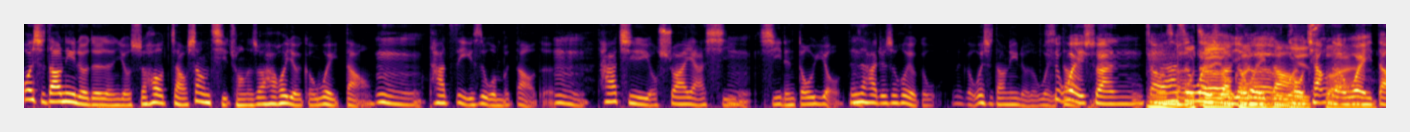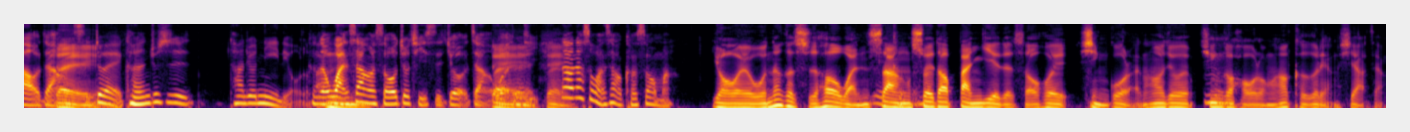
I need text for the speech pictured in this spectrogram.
胃食道逆流的人，有时候早上起床的时候，他会有一个味道，嗯他自己是闻不到的。嗯，他其实有刷牙、洗、嗯洗脸都有，但是他就是会有个那个胃食道逆流的味道。是胃酸造成，它是胃酸的味道口腔的味道这样子。对，可能就是他就逆流了。可能晚上的时候就其实就有这样的问题。那那时候晚上有咳嗽吗？有诶、我那个时候晚上睡到半夜的时候会醒过来，然后就会清嗯。个喉咙，然后咳个两下这样。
